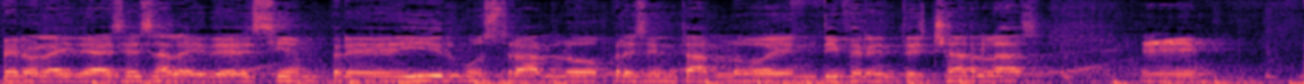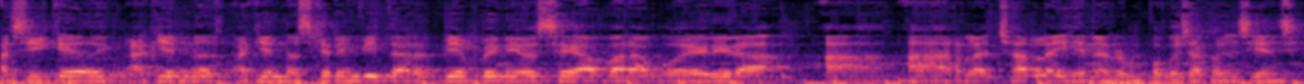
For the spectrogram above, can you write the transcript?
pero la idea es esa, la idea es siempre ir, mostrarlo, presentarlo en diferentes charlas. Eh, así que a quien, nos, a quien nos quiere invitar, bienvenido sea para poder ir a, a, a dar la charla y generar un poco esa conciencia.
